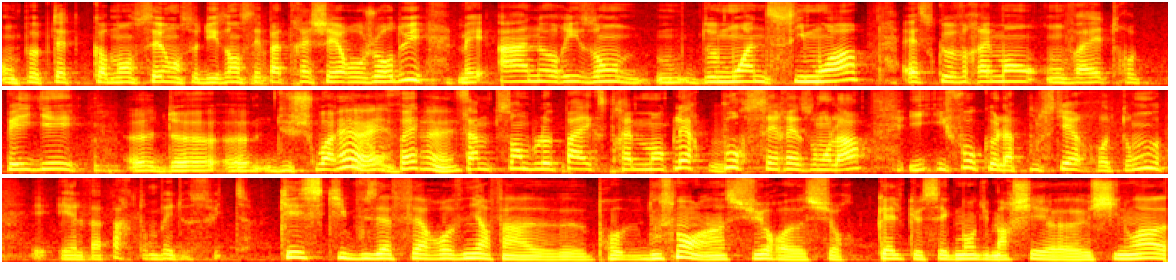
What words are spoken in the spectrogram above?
on peut peut-être commencer en se disant c'est pas très cher aujourd'hui, mais à un horizon de moins de six mois, est-ce que vraiment on va être payé euh, de, euh, du choix que l'on fait Ça me semble pas extrêmement clair. Pour ces raisons-là, il, faut que la poussière retombe et, et elle va pas retomber de suite. Qu'est-ce qui vous a fait revenir, enfin euh, doucement, hein, sur, euh, sur quelques segments du marché euh, chinois,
